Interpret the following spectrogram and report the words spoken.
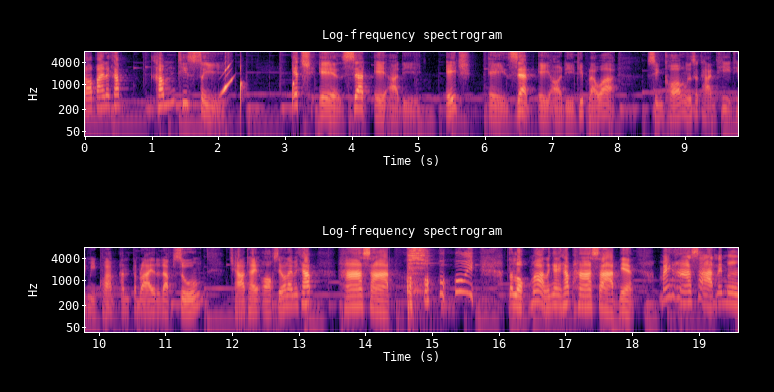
ต่อไปนะครับคำที่ 4 H A Z A R D H A Z A R D ที่แปลว่าสิ่งของหรือสถานที่ที่มีความอันตรายระดับสูง ชาวไทยออกเสียงอะไรไหมครับ ฮาศาสตร์ ตลกมากเลยไงครับฮาศาสตร์เนี่ยแม่งฮาศาสตร์เลยมึง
